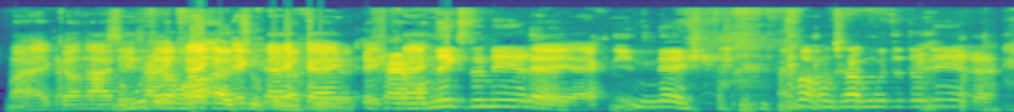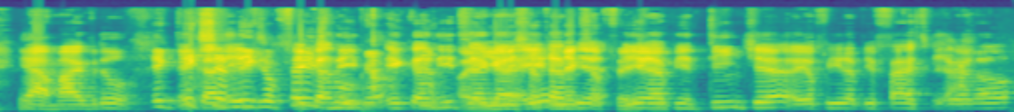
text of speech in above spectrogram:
Maar ik kan nou niet... we moeten ik uitzoeken natuurlijk. ik ga helemaal niks doneren. Nee, echt niet. Nee. Waarom zou ik moeten doneren? Ja, maar ik bedoel... Ik, ik, zet niet- niks op Ik kan Facebook, niet, ik kan niet Oh, zeggen, hier heb, niks je, hier heb je een tientje, of hier heb je 50 Ja. euro.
